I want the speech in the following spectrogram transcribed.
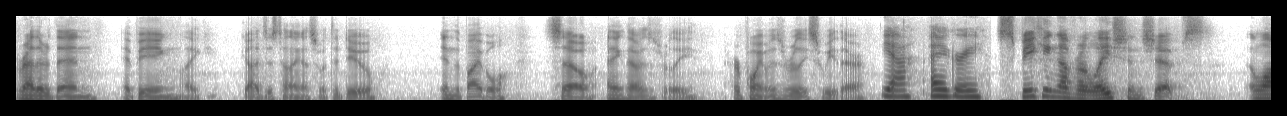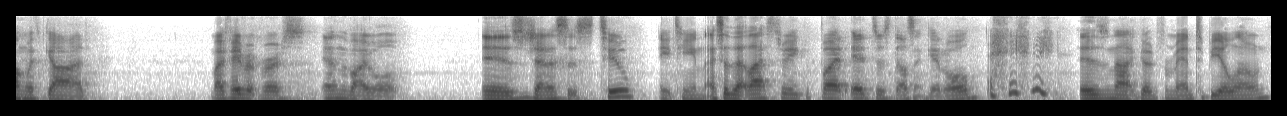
rather than it being like God just telling us what to do in the Bible. So I think that was really her point was really sweet there. Yeah, I agree. Speaking of relationships, along with God, my favorite verse in the Bible is Genesis 2 18. I said that last week, but it just doesn't get old. it is not good for man to be alone.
